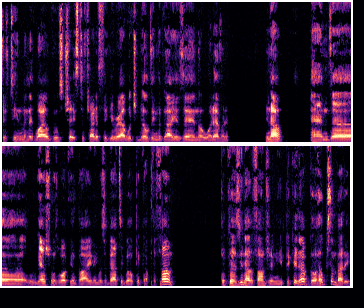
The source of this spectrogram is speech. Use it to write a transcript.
15 minute wild goose chase to try to figure out which building the guy is in or whatever, you know. And uh, Gershon was walking by, and he was about to go pick up the phone because you know the phone's ringing. You pick it up, go help somebody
